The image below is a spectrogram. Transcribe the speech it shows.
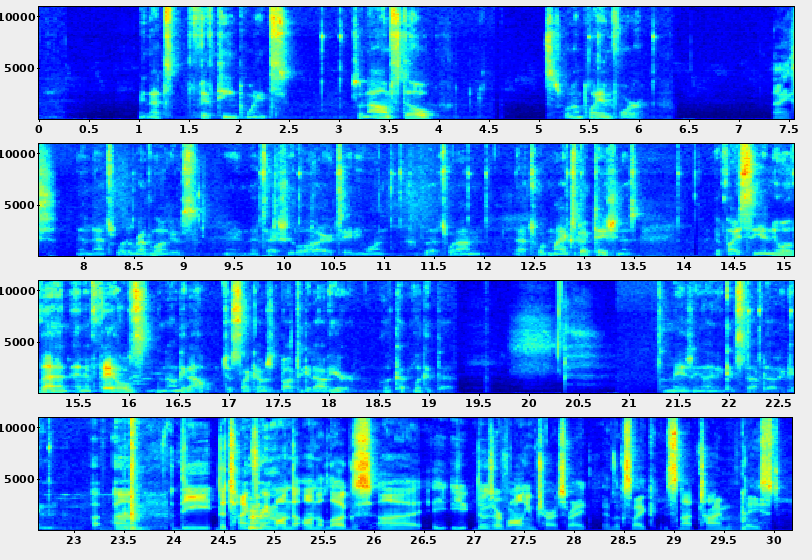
mean, that's 15 points. So now I'm still, this is what I'm playing for. Nice. And that's where the red lug is. And it's actually a little higher. It's 81. So that's what I'm, that's what my expectation is. If I see a new event and it fails, then I'll get out, just like I was about to get out here. Look at, look at that. It's amazing I didn't get stopped out again. Um, the the time frame on the on the lugs, uh, y y those are volume charts, right? It looks like it's not time based.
